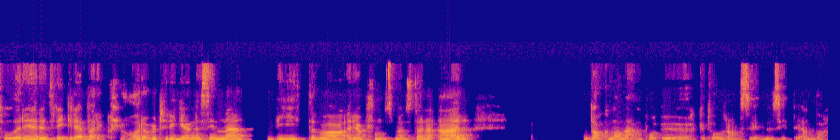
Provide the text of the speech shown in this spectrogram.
tolerere triggere, være klar over triggerne sine, vite hva reaksjonsmønstrene er, da kan man være med på å øke toleransevinduet sitt igjen, da.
